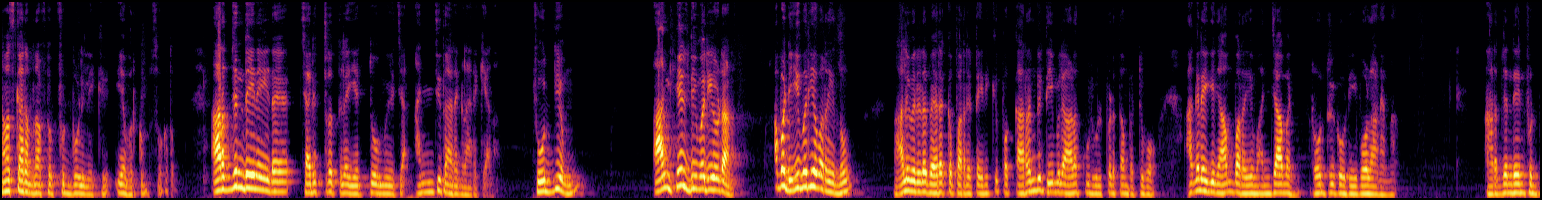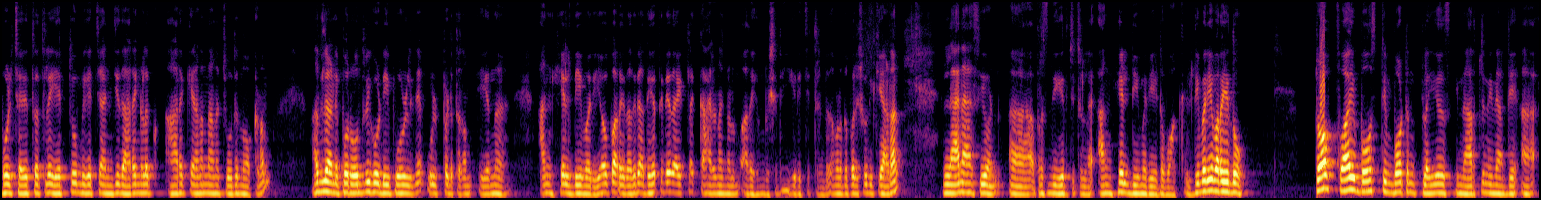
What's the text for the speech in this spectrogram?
നമസ്കാരം റാഫ്റ്റോക്ക് ഫുട്ബോളിലേക്ക് ഏവർക്കും സ്വാഗതം. അർജന്റീനയുടെ ചരിത്രത്തിലെ ഏറ്റവും മികച്ച അഞ്ച് താരങ്ങൾ ആരൊക്കെയാണ്? ചോദ്യം ആംഹേൽ ഡിമരിയോടാണ്. അപ്പോൾ ഡിമരിയ പറയുന്നു നാല് പേരുടെ പേരൊക്കെ പറഞ്ഞിട്ട് എനിക്കിപ്പോൾ കറണ്ട് ടീമിൽ ആളെ കൂടി ഉൾപ്പെടുത്താൻ പറ്റുമോ? അങ്ങനെയെങ്കിൽ ഞാൻ പറയും അഞ്ചാമൻ റോഡ്രിഗോ ഡീബോളാണെന്ന് അർജന്റീൻ ഫുട്ബോൾ ചരിത്രത്തിലെ ഏറ്റവും മികച്ച അഞ്ച് താരങ്ങൾ ആരൊക്കെയാണെന്നാണ് ചോദ്യം നോക്കണം. അതിലാണ് ഇപ്പോൾ റോദ്രിഗോ ഡി പോളിനെ ഉൾപ്പെടുത്തണം എന്ന് അൻഹെൽ ഡി മരിയോ പറയുന്നത്. അതിന് അദ്ദേഹത്തിന്റെതായിട്ടുള്ള കാരണങ്ങളും അദ്ദേഹം വിശദീകരിച്ചിട്ടുണ്ട്. നമ്മളത് പരിശോധിക്കുകയാണ്. ലാനാസിയോൺ പ്രസിദ്ധീകരിച്ചിട്ടുള്ള അൻഹെൽ ഡി മരിയയുടെ വാക്കുകൾ. ഡി മരിയ പറയുന്നു top five most important players in Argentina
